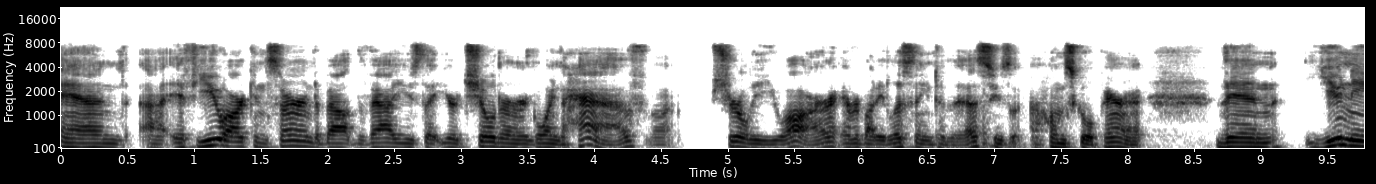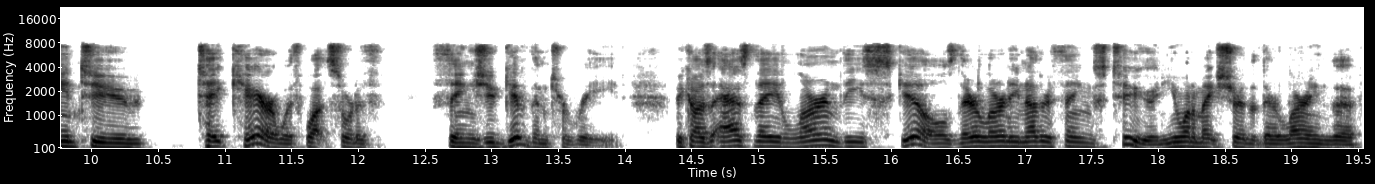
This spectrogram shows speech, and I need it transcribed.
And uh, if you are concerned about the values that your children are going to have, uh, surely you are, everybody listening to this who's a homeschool parent, then you need to take care with what sort of things you give them to read. Because as they learn these skills, they're learning other things too. And you want to make sure that they're learning the,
